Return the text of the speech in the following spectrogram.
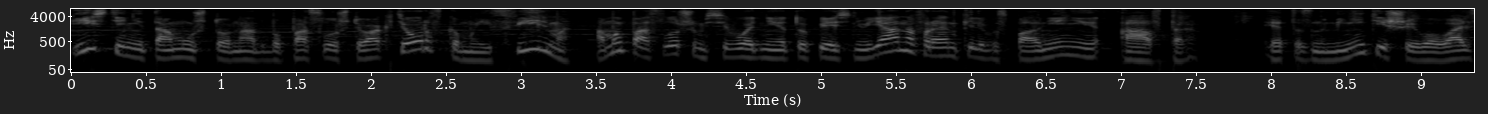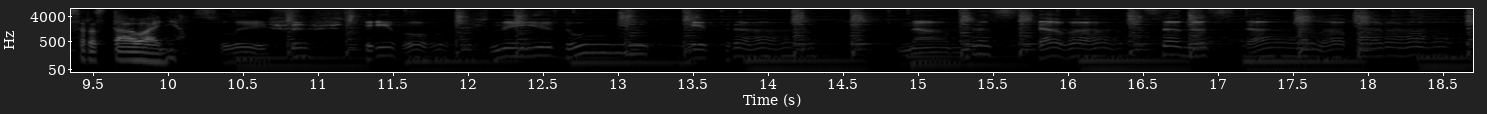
истине тому, что надо бы послушать у актерском и из фильма, а мы послушаем сегодня эту песню Яна Френкеля в исполнении автора. Это знаменитейший его вальс расставания. Слышишь, тревожные дуют ветра, Нам расставаться настала пора.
